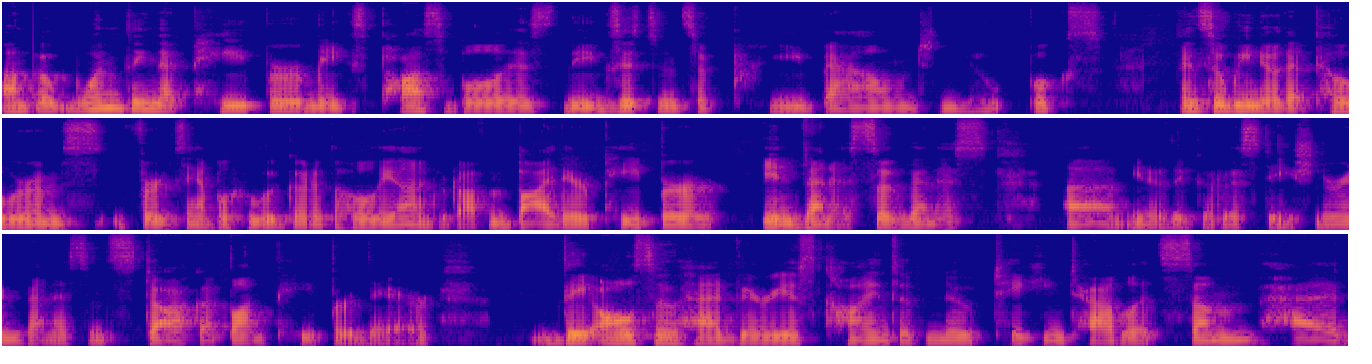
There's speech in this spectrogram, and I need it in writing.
Um, but one thing that paper makes possible is the existence of pre-bound notebooks. And so we know that pilgrims, for example, who would go to the Holy Land would often buy their paper in Venice. So Venice, um, you know, they go to a stationer in Venice and stock up on paper there. They also had various kinds of note taking tablets. Some had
